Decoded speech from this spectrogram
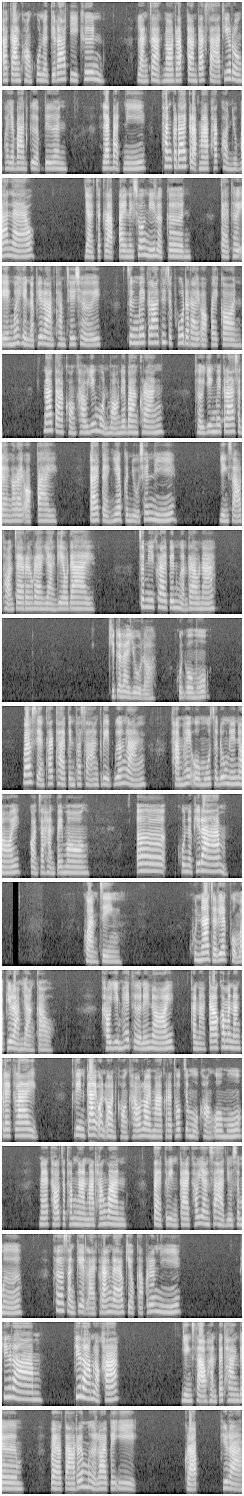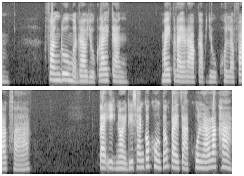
อาการของคุณอติราชดีขึ้น หลังจากนอนรับการรักษาที่โรงพยาบาลเกือบเดือน และบัดนี้ท่านก็ได้กลับมาพักผ่อนอยู่บ้านแล้ว อยากจะกลับไปในช่วงนี้เหลือเกิน แต่เธอเองเมื่อเห็นอภิรามทำเฉยๆ จึงไม่กล้าที่จะพูดอะไรออกไปก่อน หน้าตาของเขายิ่งหม่นหมองในบางครั้ง เธอยิ่งไม่กล้าแสดงอะไรออกไป ได้แต่เงียบกันอยู่เช่นนี้ หญิงสาวถอนใจแรงๆอย่างเดียวได้ จะมีใครเป็นเหมือนเรานะ คิดอะไรอยู่เหรอ คุณโอมุ แววเสียงทักทายเป็นภาษาอังกฤษเบื้องหลังทำให้โอมูสะดุ้งน้อยๆ ก่อนจะหันไปมอง เออ คุณอภิราม ความจริง คุณน่าจะเรียกผมว่าพี่รามอย่างเก่า เขายิ้มให้เธอน้อยๆขณะก้าวเข้ามานั่งใกล้ๆ กลิ่นกายอ่อนๆของเขาลอยมากระทบจมูกของโอมุ แม้เขาจะทำงานมาทั้งวัน แต่กลิ่นกายเขายังสะอาดอยู่เสมอ เธอสังเกตหลายครั้งแล้วเกี่ยวกับเรื่องนี้ พี่ราม พี่รามเหรอคะ หญิงสาวหันไปทางเดิม แววตาเริ่มเหม่อลอยไปอีก ครับ พี่ราม ฟังดูเหมือนเราอยู่ใกล้กัน ไม่ไกลราวกับอยู่คนละฟากฟ้า แต่อีกหน่อยดิฉันก็คงต้องไปจากคุณแล้วล่ะค่ะ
